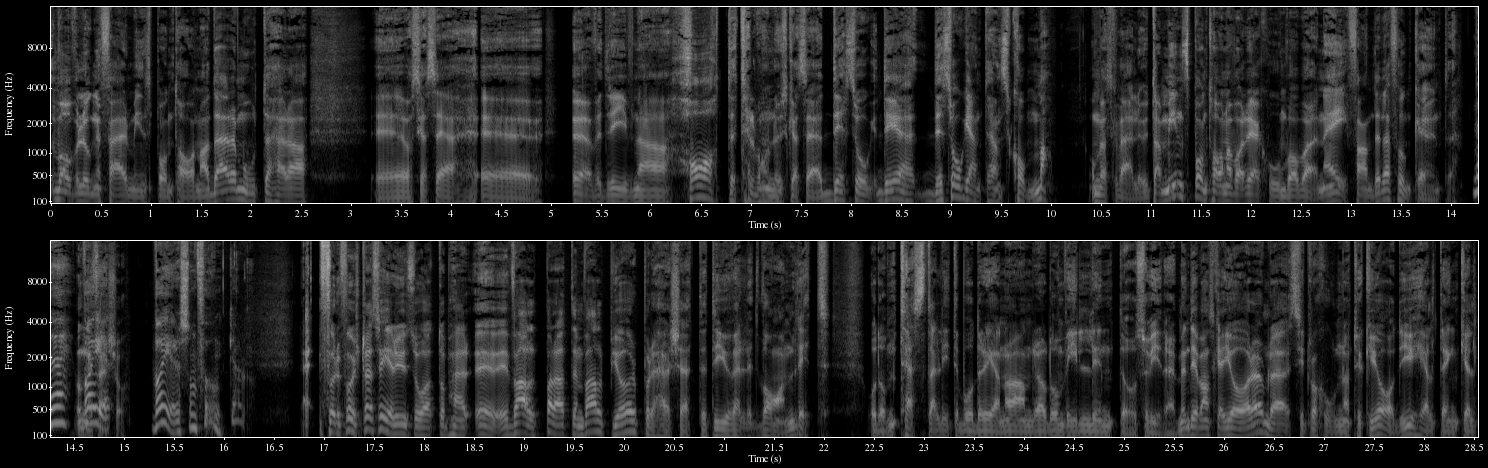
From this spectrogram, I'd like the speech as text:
var väl ungefär min spontana. Däremot det här, eh, vad ska jag säga, eh, överdrivna hatet eller vad man nu ska säga, det såg, det, det såg jag inte ens komma. Om jag ska vara ärlig. Utan min spontana reaktion var bara, nej, fan det där funkar ju inte. Nej, Ungefär vad är, så. vad är det som funkar? Då? För det första så är det ju så att de här äh, valpar, att en valp gör på det här sättet är ju väldigt vanligt. Och de testar lite både det ena och det andra och de vill inte och så vidare. Men det man ska göra i de där situationerna tycker jag, det är ju helt enkelt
